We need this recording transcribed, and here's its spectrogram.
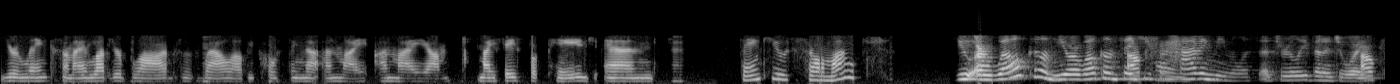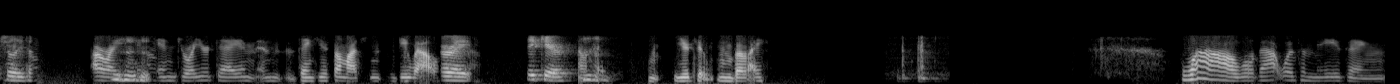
your links, and I love your blogs as well. I'll be posting that on my on my um, my Facebook page, and thank you so much. You are welcome. You are welcome. Thank okay. you for having me, Melissa. It's really been a joy. Okay. It's really. All right. Enjoy your day, and, and thank you so much. Be well. All right. Take care. Okay. You too. Bye bye. Wow, well that was amazing.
